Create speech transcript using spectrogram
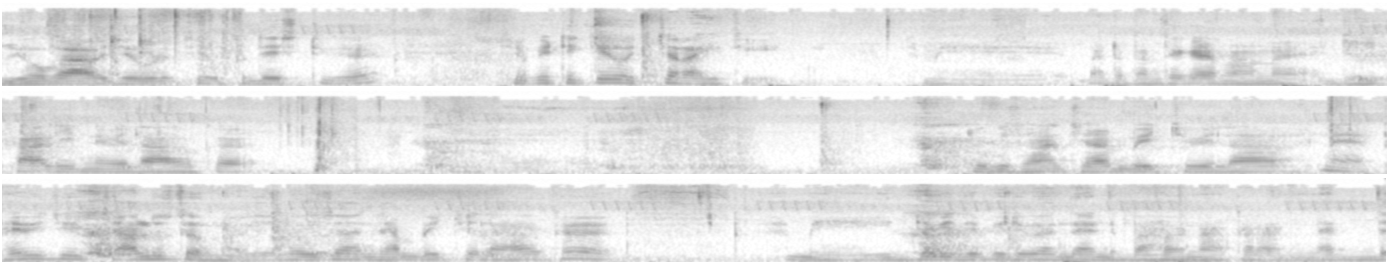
යෝගාවචරෘති උපදේශ ටික ත්‍රිපිටකයේ උච්චරයි තියෙන්නේ. මේ මට මතකයි මම දීපාලි ඉන්න වෙලාවක ලුකුසාන් හම්බෙච්ච වෙලාව නෑ පැවිදි චාලුතම වගේ. ලුකුසාන් හම්බෙච්ච වෙලාවක මේ ඉදිවිද පිළිබඳව භාවනා කරන්නේ නැද්ද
